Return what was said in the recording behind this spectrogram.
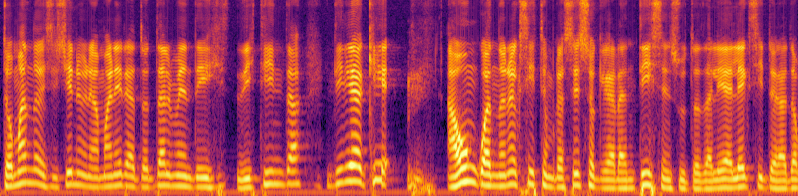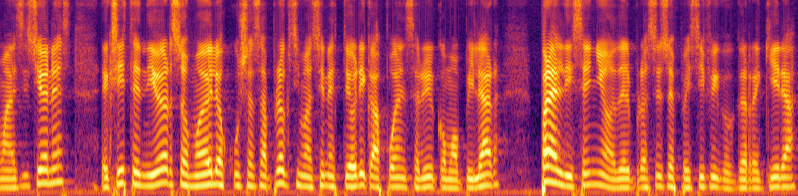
tomando decisiones de una manera totalmente dis- distinta. Diría que aun cuando no existe un proceso que garantice en su totalidad el éxito de la toma de decisiones, existen diversos modelos cuyas aproximaciones teóricas pueden servir como pilar para el diseño del proceso específico que requiera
